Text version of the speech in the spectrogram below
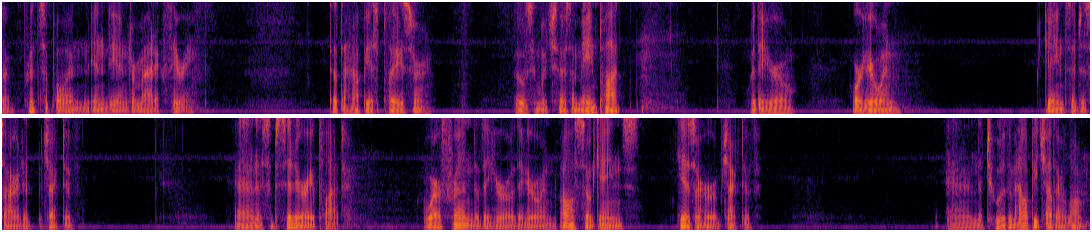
a principle in Indian dramatic theory that the happiest plays are those in which there's a main plot where the hero or heroine gains a desired objective, and a subsidiary plot where a friend of the hero or the heroine also gains his or her objective, and the two of them help each other along.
